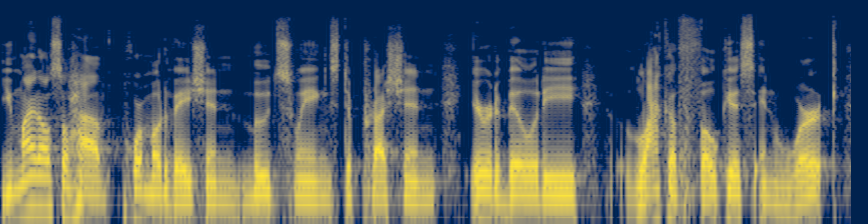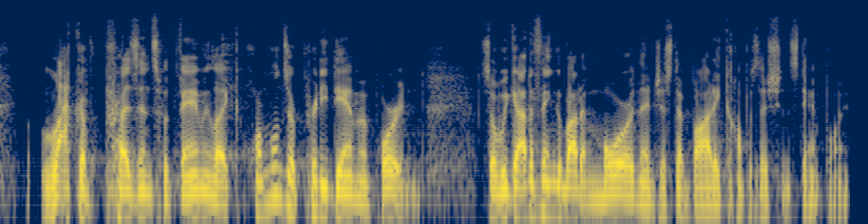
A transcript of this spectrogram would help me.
you might also have poor motivation, mood swings, depression, irritability, lack of focus in work, lack of presence with family. Like hormones are pretty damn important. So we got to think about it more than just a body composition standpoint.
